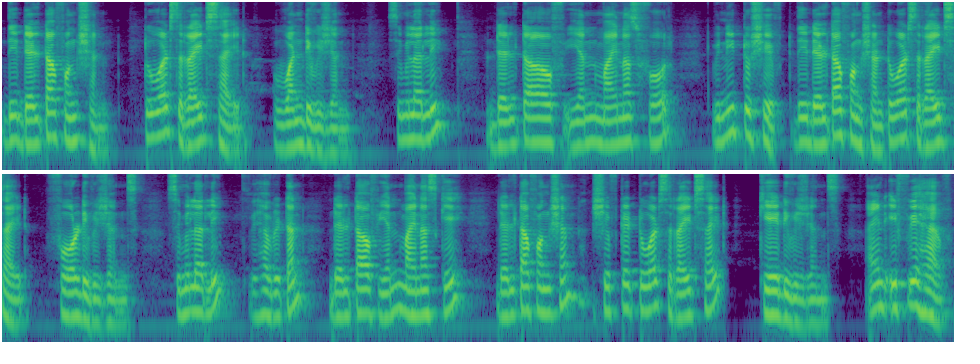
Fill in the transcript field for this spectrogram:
the delta function towards right side 1 division. Similarly, delta of n minus 4 we need to shift the delta function towards right side 4 divisions. Similarly, we have written delta of n minus k, delta function shifted towards right side k divisions. And if we have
